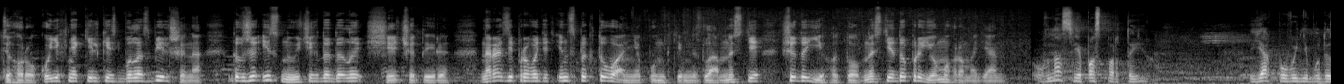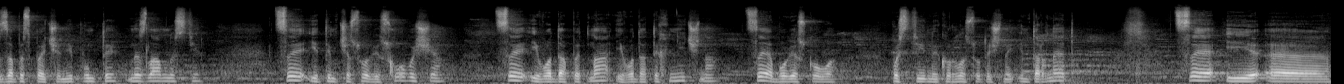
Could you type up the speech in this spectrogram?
Цього року їхня кількість була збільшена. До вже існуючих додали ще 4. Наразі проводять інспектування пунктів незламності щодо їх готовності до прийому громадян. У нас є паспорти, як повинні бути забезпечені пункти незламності. Це і тимчасові сховища, це і вода питна, і вода технічна, це обов'язково постійний круглосуточний інтернет, це і е, е,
